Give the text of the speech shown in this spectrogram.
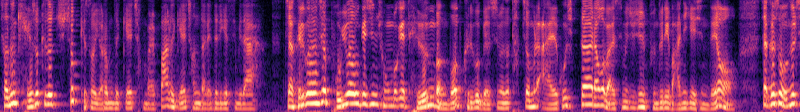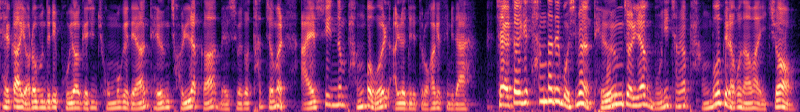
저는 계속해서 추적해서 여러분들께 정말 빠르게 전달해 드리겠습니다. 자, 그리고 현재 보유하고 계신 종목의 대응 방법, 그리고 매수매도 타점을 알고 싶다라고 말씀해 주시는 분들이 많이 계신데요. 자, 그래서 오늘 제가 여러분들이 보유하고 계신 종목에 대한 대응 전략과 매수매도 타점을 알 수 있는 방법을 알려드리도록 하겠습니다. 자, 일단 여기 상단에 보시면 대응 전략 문의 참여 방법이라고 나와 있죠.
